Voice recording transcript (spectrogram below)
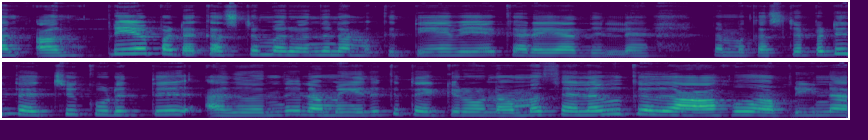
அந் அப்படியேப்பட்ட கஸ்டமர் வந்து நமக்கு தேவையே கிடையாது இல்லை நம்ம கஷ்டப்பட்டு தைச்சு கொடுத்து அது வந்து நம்ம எதுக்கு தைக்கிறோம்? நம்ம செலவுக்கு அது ஆகும் அப்படின்னா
